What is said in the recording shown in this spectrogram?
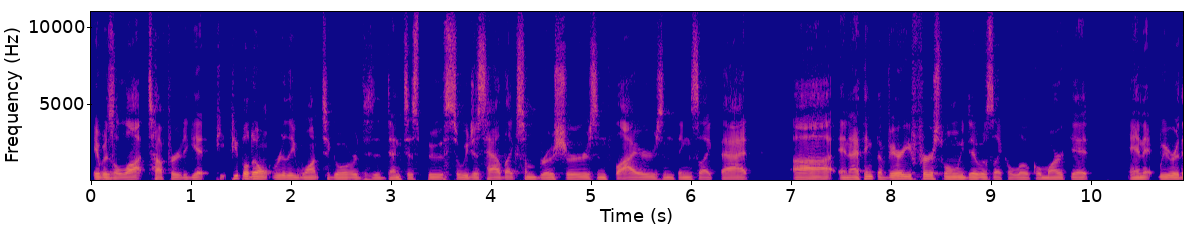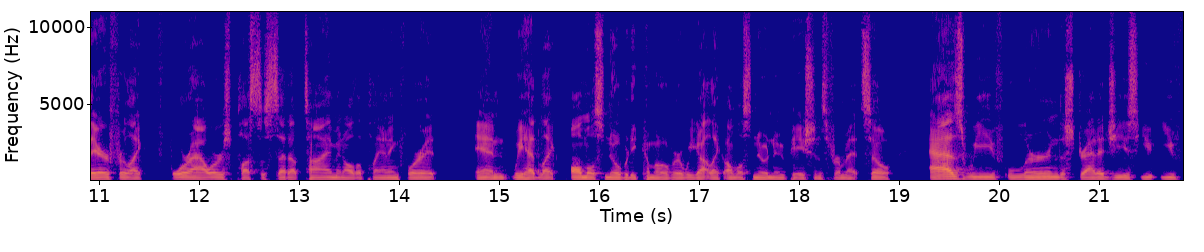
it was a lot tougher to get. People don't really want to go over to the dentist booth, so we just had like some brochures and flyers and things like that. Uh, and I think the very first one we did was like a local market, and it, we were there for like four hours plus the setup time and all the planning for it. And we had like almost nobody come over. We got like almost no new patients from it. So as we've learned the strategies, you, you've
